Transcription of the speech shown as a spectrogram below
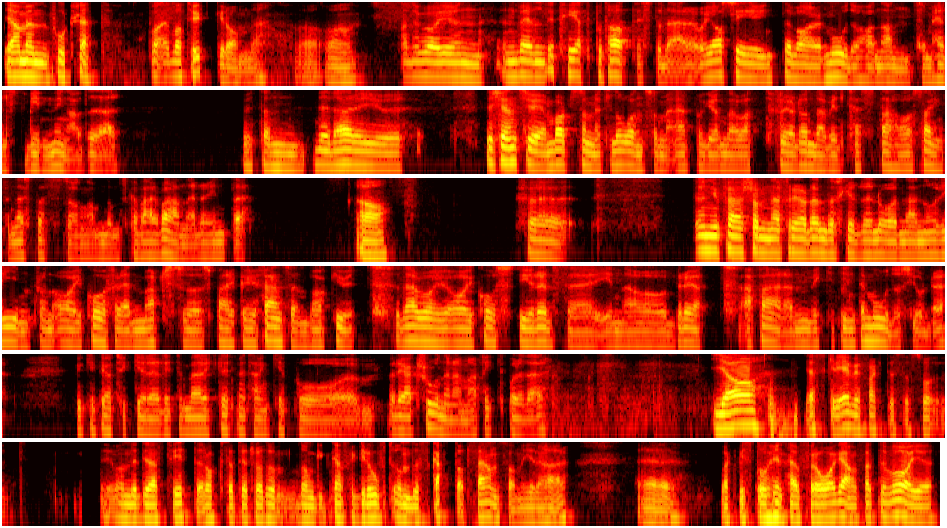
ja men fortsätt. Va, vad tycker du om det? Va, va... Ja, det var ju en, en väldigt het potatis det där och jag ser ju inte var Modo har någon som helst vinning av det där. Utan det där är ju, det känns ju enbart som ett lån som är på grund av att Frölunda vill testa Hasa inför nästa säsong om de ska värva han eller inte. Ja. För ungefär som när Frölunda skulle låna Norin från AIK för en match så sparkade ju fansen bakut. Där var ju AIKs styrelse inne och bröt affären, vilket inte Modos gjorde. Vilket jag tycker är lite märkligt med tanke på um, reaktionerna man fick på det där. Ja, jag skrev ju faktiskt så under deras Twitter också att jag tror att de, de ganska grovt underskattat fansen i det här. Eh, vart vi står i den här frågan för att det var ju,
